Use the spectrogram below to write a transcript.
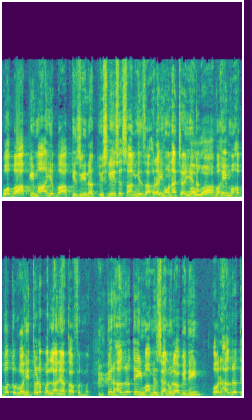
وہ باپ کی ماں یہ باپ کی زینت۔ اس لیے اسے ثانیہ زہرہ ہی ہونا چاہیے نا۔ وہی محبت اور وہی تڑپ اللہ نے عطا فرمائی۔ پھر حضرت امام زین العابدین اور حضرت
